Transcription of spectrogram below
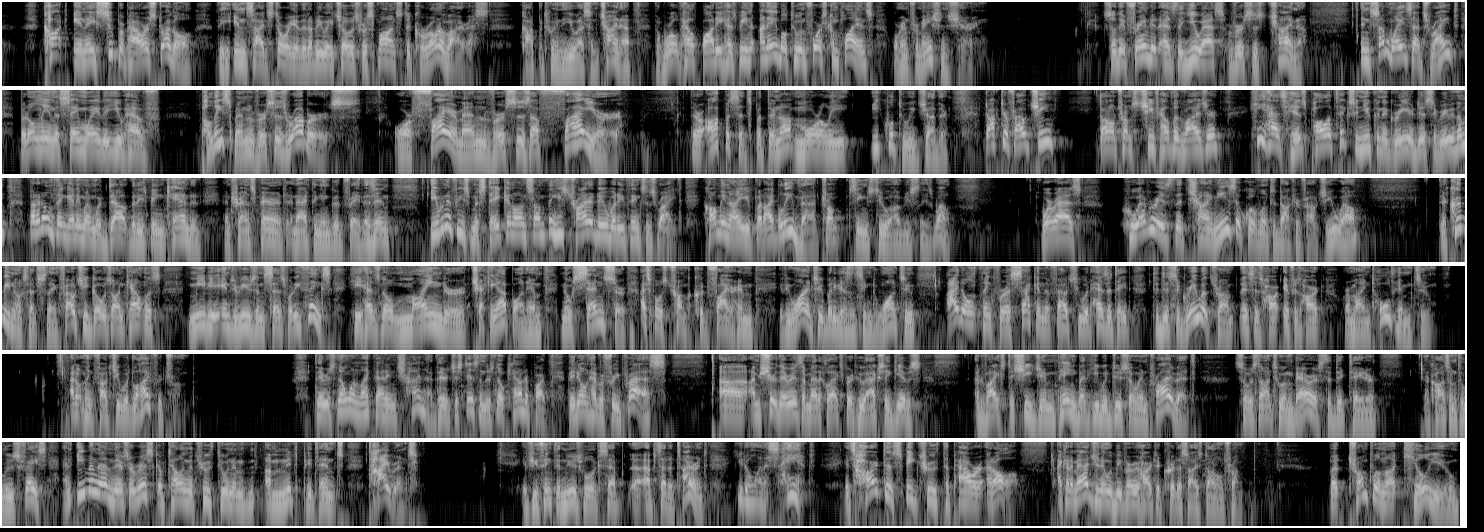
Caught in a superpower struggle. The inside story of the WHO's response to coronavirus. Caught between the US and China, the World Health Body has been unable to enforce compliance or information sharing. So they framed it as the US versus China. In some ways, that's right, but only in the same way that you have policemen versus robbers, or firemen versus a fire. They're opposites, but they're not morally equal to each other. Dr. Fauci, Donald Trump's chief health advisor, he has his politics, and you can agree or disagree with him, but I don't think anyone would doubt that he's being candid and transparent and acting in good faith. As in, even if he's mistaken on something, he's trying to do what he thinks is right. Call me naive, but I believe that. Trump seems to, obviously, as well. Whereas whoever is the Chinese equivalent to Dr. Fauci, well, there could be no such thing. Fauci goes on countless media interviews and says what he thinks. He has no minder checking up on him, no censor. I suppose Trump could fire him if he wanted to, but he doesn't seem to want to. I don't think for a second that Fauci would hesitate to disagree with Trump if his heart, if his heart or mind told him to. I don't think Fauci would lie for Trump. There is no one like that in China. There just isn't. There's no counterpart. They don't have a free press uh, I'm sure there is a medical expert who actually gives advice to Xi Jinping, but he would do so in private so as not to embarrass the dictator or cause him to lose face. And even then, there's a risk of telling the truth to an omnipotent tyrant. If you think the news will accept, uh, upset a tyrant, you don't want to say it. It's hard to speak truth to power at all. I can imagine it would be very hard to criticize Donald Trump. But Trump will not kill you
